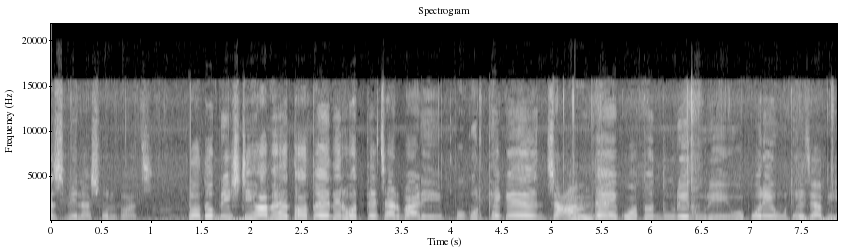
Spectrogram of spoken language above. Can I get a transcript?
আসবে না শোল মাছ। যত বৃষ্টি হবে তত এদের অত্যাচার বাড়ে। পুকুর থেকে জাম দেয় কত দূরে দূরে ওপরে উঠে যাবে।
